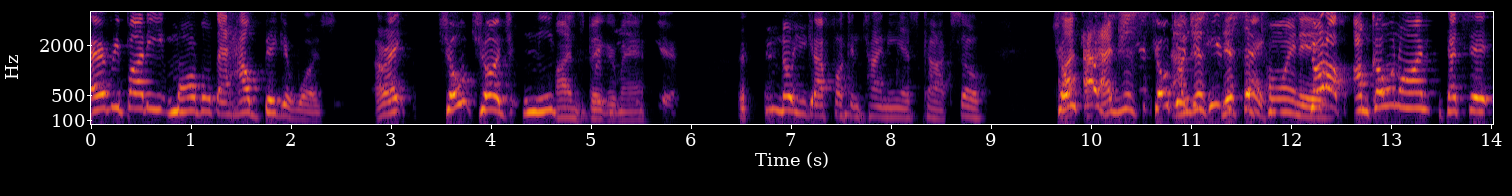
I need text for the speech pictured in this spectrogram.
Everybody marveled at how big it was. All right? Joe Judge needs Mine's bigger, man. here. You know you got fucking tiny ass cock. So Joe I, Judge, I, I'm just, Joe Judge I'm is just here to stay. disappointed. Shut up. I'm going on. That's it.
